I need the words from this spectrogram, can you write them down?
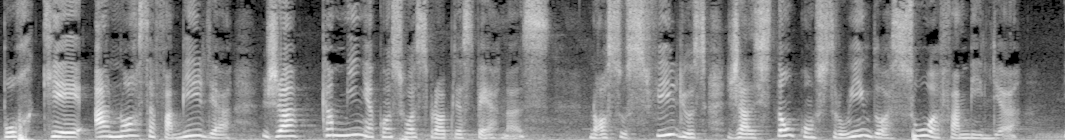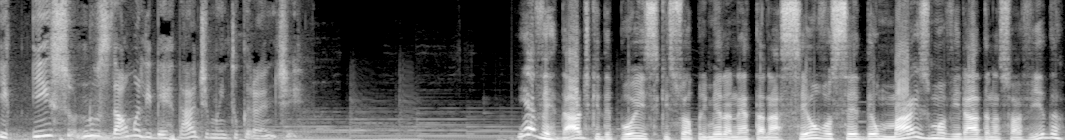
porque a nossa família já caminha com suas próprias pernas. Nossos filhos já estão construindo a sua família. E isso nos dá uma liberdade muito grande. E é verdade que depois que sua primeira neta nasceu, você deu mais uma virada na sua vida?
